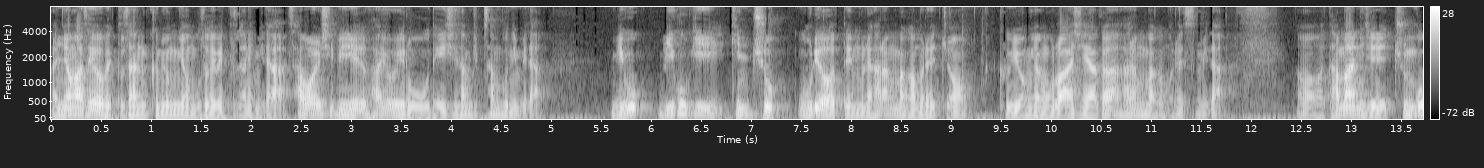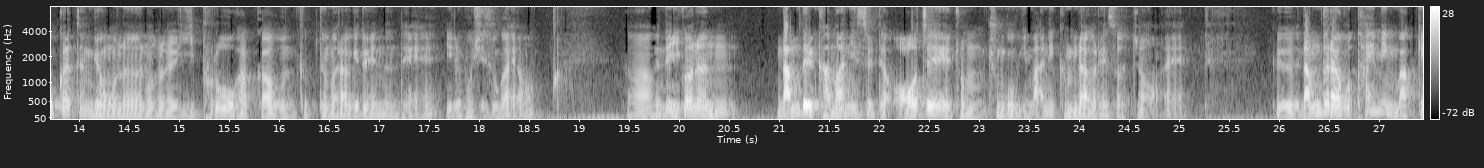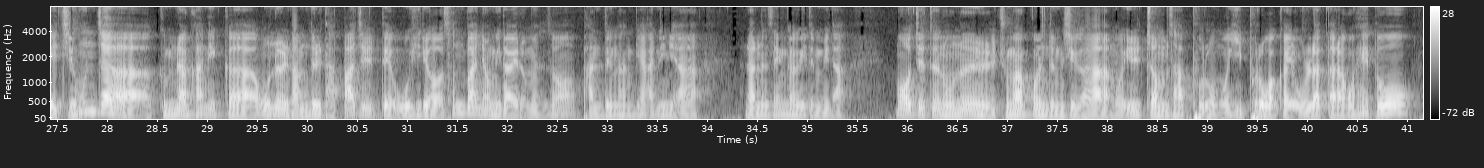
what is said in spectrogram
안녕하세요. 백두산 금융연구소의 백두산입니다. 4월 12일 화요일 오후 4시 33분입니다. 미국, 미국이 긴축 우려 때문에 하락 마감을 했죠. 그 영향으로 아시아가 하락 마감을 했습니다. 어, 다만 이제 중국 같은 경우는 오늘 2% 가까운 급등을 하기도 했는데 일부 지수가요. 어, 근데 이거는 남들 가만히 있을 때 어제 좀 중국이 많이 급락을 했었죠. 예. 그 남들하고 타이밍 맞게 지 혼자 급락하니까 오늘 남들 다 빠질 때 오히려 선반영이다 이러면서 반등한 게 아니냐라는 생각이 듭니다. 뭐 어쨌든 오늘 중화권 증시가 뭐 1.4%, 뭐 2% 가까이 올랐다라고 해도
